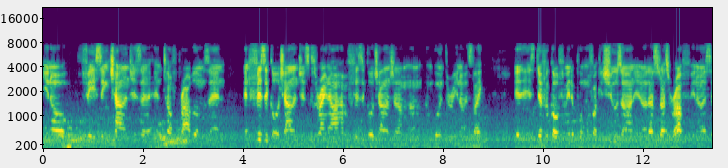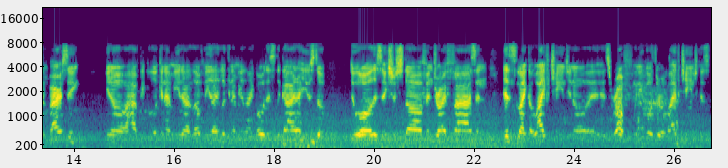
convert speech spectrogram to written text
you know facing challenges and, and tough problems and and physical challenges. Because right now I have a physical challenge that I'm, I'm, I'm going through you know it's like it, it's difficult for me to put my fucking shoes on you know that's that's rough you know it's embarrassing you know, I have people looking at me that love me, like looking at me like, oh, this is the guy that used to do all this extra stuff and drive fast, and it's like a life change. You know, it's rough when you go through a life change because,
